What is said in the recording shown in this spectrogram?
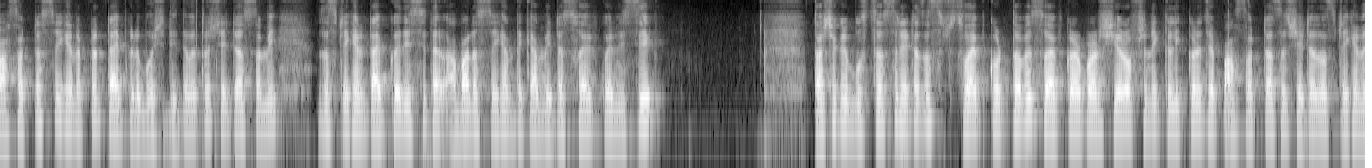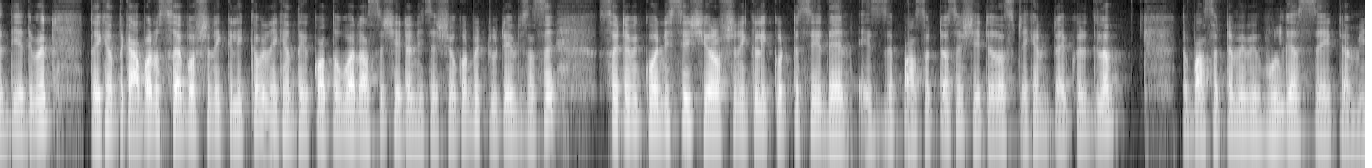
পাসওয়ার্ডটা হচ্ছে এখানে আপনার টাইপ করে বসিয়ে দিতে হবে। তো সেটা হচ্ছে আমি জাস্ট এখানে টাইপ করে দিচ্ছি, তার আবার হচ্ছে এখান থেকে আমি এটা সোয়াইপ করে নিচ্ছি। তো আশা করি বুঝতে পারছেন, এটা জাস্ট সোয়াইপ করতে হবে। সোয়াইপ করার পর শেয়ার অপশানে ক্লিক করে যে পাসওয়ার্ডটা আছে সেটা জাস্ট এখানে দিয়ে দেবেন। তো এখান থেকে আবারও সোয়াইপ অপশানে ক্লিক করবেন। এখান থেকে কতবার আছে সেটা নিচে শো করবে। টু টাইমস আছে। সো এটা আমি করে নিচ্ছি শেয়ার অপশানে ক্লিক করতেছি। দেন এই যে পাসওয়ার্ডটা আছে সেটা জাস্ট এখানে টাইপ করে দিলাম। তো পাসওয়ার্ডটা মেবি ভুল গেছে, এটা আমি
